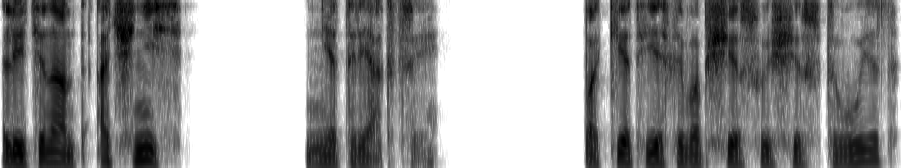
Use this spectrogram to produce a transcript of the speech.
«Лейтенант, очнись!» Нет реакции. Пакет, если вообще существует,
